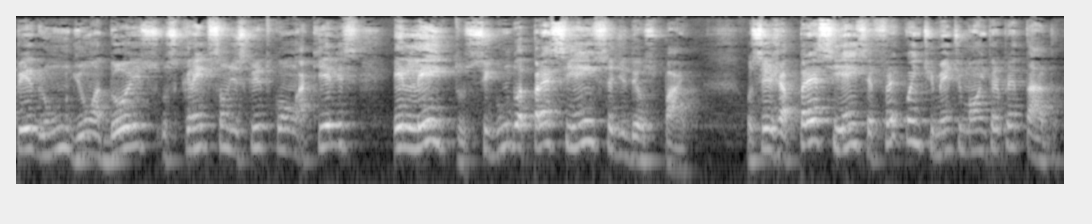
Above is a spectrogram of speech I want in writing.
Pedro 1, de 1 a 2, os crentes são descritos como aqueles eleitos segundo a presciência de Deus Pai. Ou seja, a presciência é frequentemente mal interpretada.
